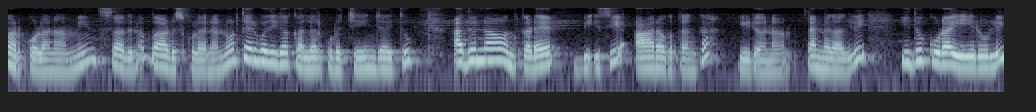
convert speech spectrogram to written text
ಮಾಡ್ಕೊಳ್ಳೋಣ. ಮೀನ್ಸ್ ಅದನ್ನು ಬಾಡಿಸ್ಕೊಳ್ಳೋಣ. ನೋಡ್ತಾ ಇರ್ಬೋದು, ಈಗ ಕಲರ್ ಕೂಡ ಚೇಂಜ್ ಆಯಿತು. ಅದನ್ನು ಒಂದು ಕಡೆ ಬಿಸಿ ಆರೋಗೋ ತನಕ ಇಡೋಣ. ತಣ್ಣಗಾಗಲಿ. ಇದು ಕೂಡ ಈರುಳ್ಳಿ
